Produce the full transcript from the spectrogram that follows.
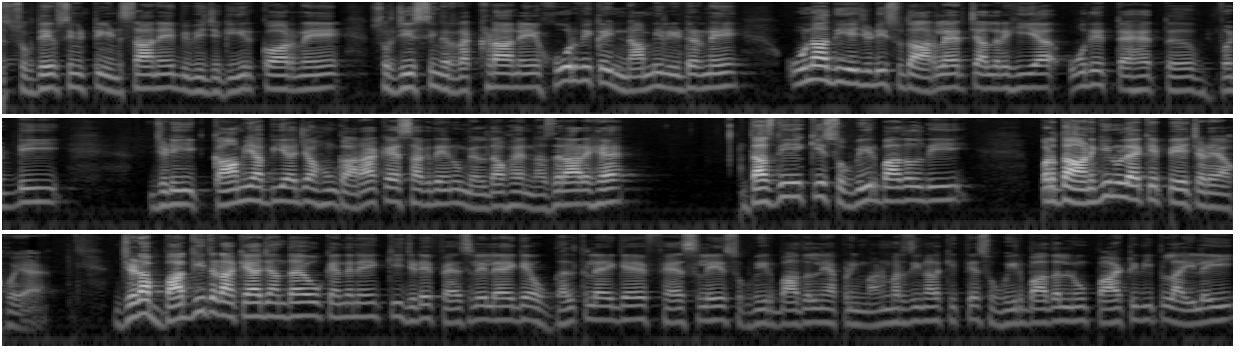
ਸੁਖਦੇਵ ਸਿੰਘ ਢੀਂਡਸਾ ਨੇ, ਬੀਬੀ ਜਗੀਰ ਕੌਰ ਨੇ, ਸੁਰਜੀਤ ਸਿੰਘ ਰਖੜਾ ਨੇ, ਹੋਰ ਵੀ ਕਈ ਨਾਮੀ ਲੀਡਰ ਨੇ, ਉਹਨਾਂ ਦੀ ਇਹ ਜਿਹੜੀ ਸੁਧਾਰ ਲਹਿਰ ਚੱਲ ਰਹੀ ਆ ਉਹਦੇ ਤਹਿਤ ਵੱਡੀ ਜਿਹੜੀ ਕਾਮਯਾਬੀ ਆ ਜਾਂ ਹੁੰਗਾਰਾ ਕਹਿ ਸਕਦੇ ਇਹਨੂੰ ਮਿਲਦਾ ਹੋਇਆ ਨਜ਼ਰ ਆ ਰਿਹਾ ਹੈ। ਦੱਸ ਦਈਏ ਕਿ ਸੁਖਬੀਰ ਬਾਦਲ ਦੀ ਪ੍ਰਧਾਨਗੀ ਨੂੰ ਲੈ ਕੇ ਪੇ ਚੜਿਆ ਹੋਇਆ ਹੈ। ਜਿਹੜਾ ਬਾਗੀ ਧੜਾ ਕਿਹਾ ਜਾਂਦਾ ਹੈ, ਉਹ ਕਹਿੰਦੇ ਨੇ ਕਿ ਜਿਹੜੇ ਫੈਸਲੇ ਲਏ ਗਏ, ਉਹ ਗਲਤ ਲਏ ਗਏ। ਫੈਸਲੇ ਸੁਖਬੀਰ ਬਾਦਲ ਨੇ ਆਪਣੀ ਮਨਮਰਜ਼ੀ ਨਾਲ ਕੀਤੇ। ਸੁਖਬੀਰ ਬਾਦਲ ਨੂੰ ਪਾਰਟੀ ਦੀ ਭਲਾਈ ਲਈ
